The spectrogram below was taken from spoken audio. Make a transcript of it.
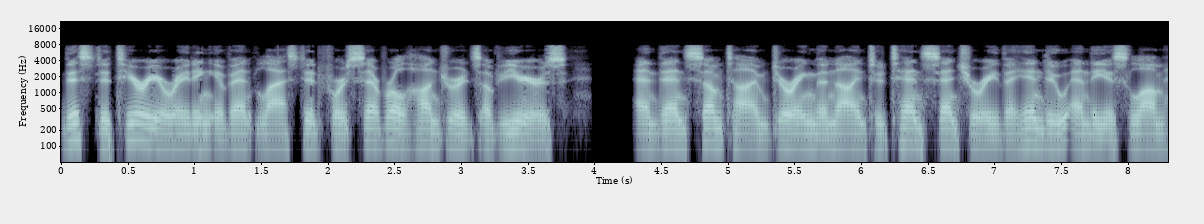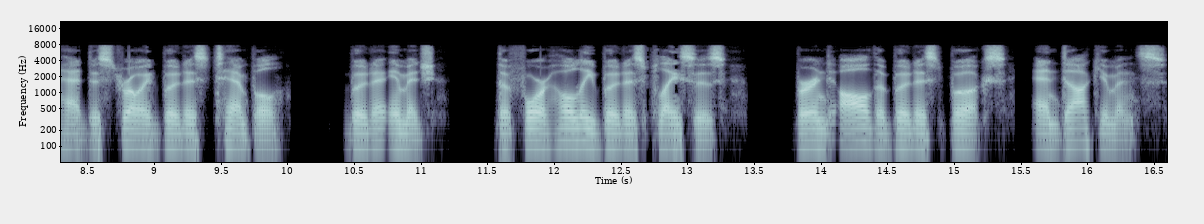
This deteriorating event lasted for several hundreds of years, and then sometime during the 9 to 10th century the Hindu and the Islam had destroyed Buddhist temple, Buddha image, the four holy Buddhist places, burned all the Buddhist books and documents.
